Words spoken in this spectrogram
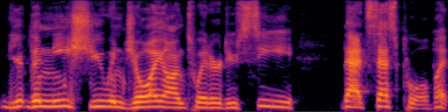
the niche you enjoy on Twitter to see that cesspool. But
